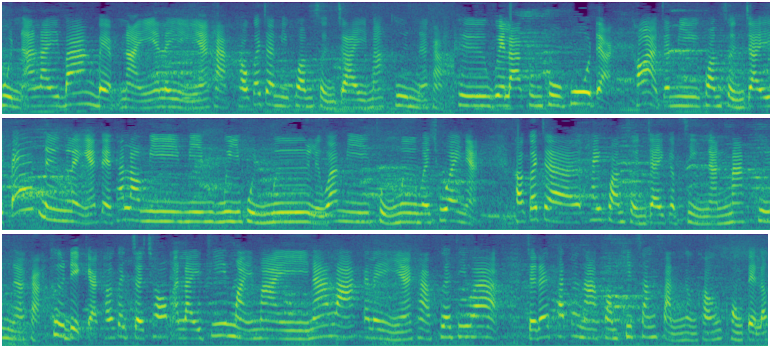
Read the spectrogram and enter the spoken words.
หุ่นอะไรบ้างแบบไหนอะไรอย่างเงี้ยค่ะเขาก็จะมีความสนใจมากขึ้นนะคะ คือเวลาคุณครูพูดอะเขาอาจจะมีความสนใจแป๊บหนึ่งอะไรเงี้ยแต่ถ้าเรามีมีมีหุ่นมือหรือว่ามีถุงมือมาช่วยเนี่ยเขาก็จะให้ความสนใจกับสิ่งนั้นมากขึ้นนะคะคือเด็กอะเขาก็จะชอบอะไรที่ใหม่ๆน่ารักอะไรอย่างเงี้ยค่ะ เพื่อที่ว่าจะได้พัฒนาความคิดสร้างสรรค์ของเขาของแต่ละ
